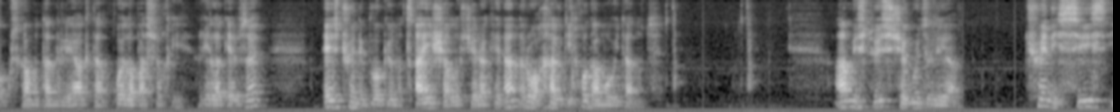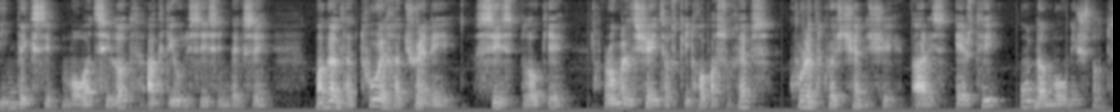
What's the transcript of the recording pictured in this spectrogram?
აქვს გამოტანილი აქ და ყველა პასუხი ღილაკებზე, ეს ჩვენი ბლოკი უნდა წაიშალოს ჯერ აქედან, რომ ახალი კითხვა გამოვიტანოთ. ამისთვის შეგვიძლია ჩვენი SIS ინდექსი მოვაცილოთ, აქტიური SIS ინდექსი. მაგალითად, თუ ეხა ჩვენი SIS ბლოკი, რომელიც შეიცავს კითხვა-პასუხებს, current question-ში არის 1, უნდა მოვნიშნოთ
